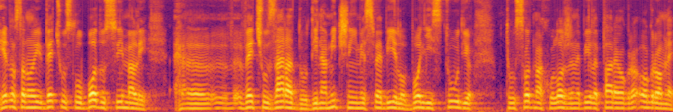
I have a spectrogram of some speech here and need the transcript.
jednostavno i veću slobodu su imali, eh, veću zaradu, dinamičnije im je sve bilo, bolji studio, tu su odmah uložene bile pare ogro, ogromne.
